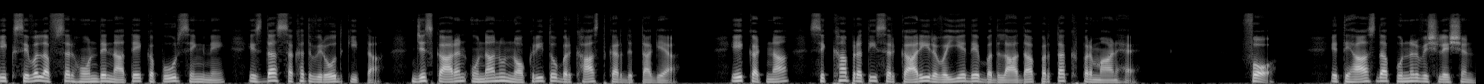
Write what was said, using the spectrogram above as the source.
ਇੱਕ ਸਿਵਲ ਅਫਸਰ ਹੋਣ ਦੇ ਨਾਤੇ ਕਪੂਰ ਸਿੰਘ ਨੇ ਇਸ ਦਾ ਸਖਤ ਵਿਰੋਧ ਕੀਤਾ, ਜਿਸ ਕਾਰਨ ਉਨ੍ਹਾਂ ਨੂੰ ਨੌਕਰੀ ਤੋਂ ਬਰਖਾਸਤ ਕਰ ਦਿੱਤਾ ਗਿਆ। ਇਹ ਘਟਨਾ ਸਿੱਖਾਂ ਪ੍ਰਤੀ ਸਰਕਾਰੀ ਰਵੱਈਏ ਦੇ ਬਦਲਾਅ ਦਾ ਪ੍ਰਤੱਖ ਪ੍ਰਮਾਣ ਹੈ। 4 ਇਤਿਹਾਸ ਦਾ ਪੁਨਰ ਵਿਸ਼ਲੇਸ਼ਣ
